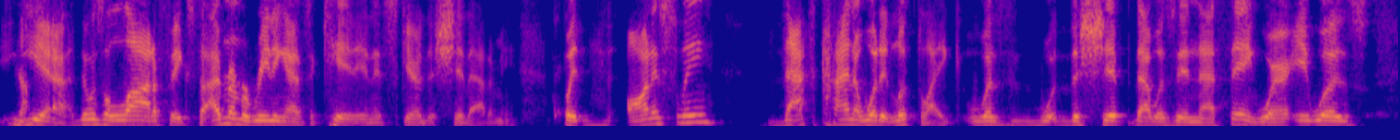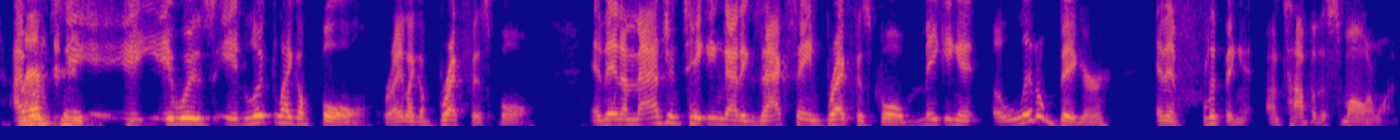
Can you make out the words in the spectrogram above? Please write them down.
Yeah. Yeah. there was a lot of fake stuff. I remember reading it as a kid, and it scared the shit out of me. But th- honestly, that's kind of what it looked like. Was the ship that was in that thing where it was? I wouldn't say it, it was. It looked like a bowl, right? Like a breakfast bowl. And then imagine taking that exact same breakfast bowl, making it a little bigger, and then flipping it on top of the smaller one.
